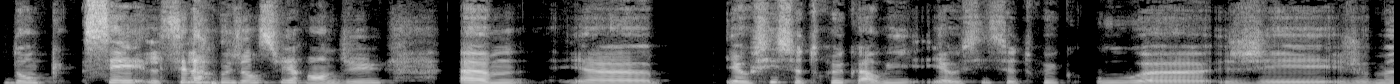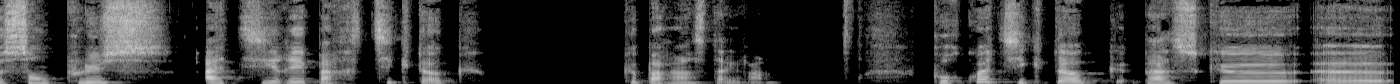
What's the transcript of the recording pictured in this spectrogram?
Donc c'est là où j'en suis rendue. Euh, il y a aussi ce truc ah oui il y a aussi ce truc où euh, j'ai je me sens plus attirée par TikTok que par Instagram. Pourquoi TikTok? Parce que euh,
